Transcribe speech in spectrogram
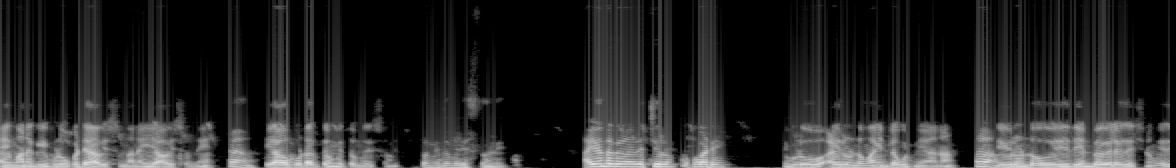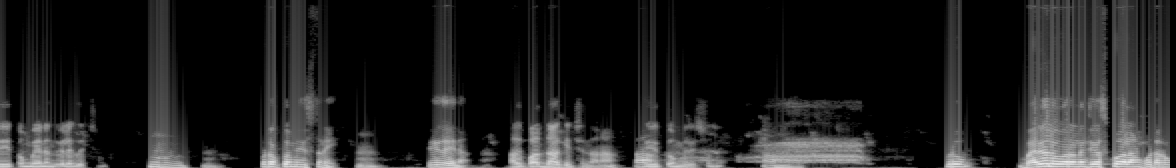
అవి మనకి ఇప్పుడు ఒకటే ఆవు ఇస్తుంది అన్న ఈ ఆవు ఇస్తుంది. ఆ. ఈ ఆవు పూటకు తొమ్మిది తొమ్మిది ఇస్తుంది. తొమ్మిది తొమ్మిది ఇస్తుంది. అవి ఎంత తెచ్చిర్రు ఒక్కొక్కటి? ఇప్పుడు అవి రెండు మా ఇంట్లో పుట్టినాయి అన్న. ఇవి రెండు ఇది ఎనభై వేలకు తెచ్చినాం ఇది తొంభై ఎనిమిది వేలకు తెచ్చినాం. ఒకటి ఒక తొమ్మిది ఇస్తున్నాయి. ఏదైనా? అది పద్దాకి. ఇది తొమ్మిది ఇస్తుంది. ఇప్పుడు బర్రెలు ఎవరైనా చేసుకోవాలనుకుంటారు.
